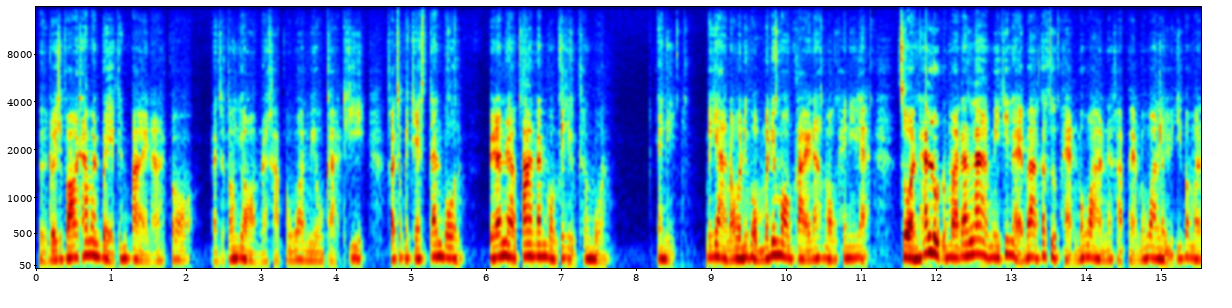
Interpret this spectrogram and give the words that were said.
เออโดยเฉพาะถ้ามันเบรกขึ้นไปนะ ก็อาจจะต้องยอมนะครับ เพราะว่ามีโอกาสที่เขาจะไปเทสด้านบนเพราะฉะนั้นแนวต้านด้านบนก็อยู่ข้างบนแค่นี้ไม่ยากนะวันนี้ผมไม่ได้มองไกลนะมองแค่นี้แหละ ส่วนถ้าหลุดลงมาด้านล่างมีที่ไหนบ้างก็คือแผนเมื่อวานนะครับ แผนเมื่อวานเราอยู่ที่ประมาณ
